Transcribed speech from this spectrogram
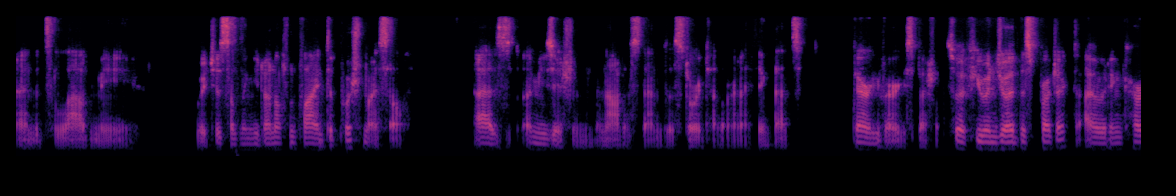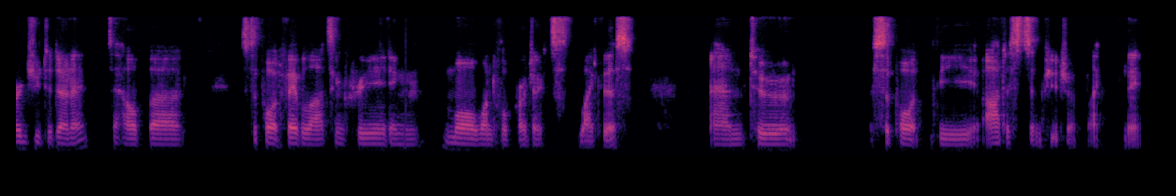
and it's allowed me, which is something you don't often find, to push myself as a musician, an artist, and a storyteller. And I think that's very, very special. So if you enjoyed this project, I would encourage you to donate to help uh, support Fable Arts in creating more wonderful projects like this and to support the artists in future like me.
